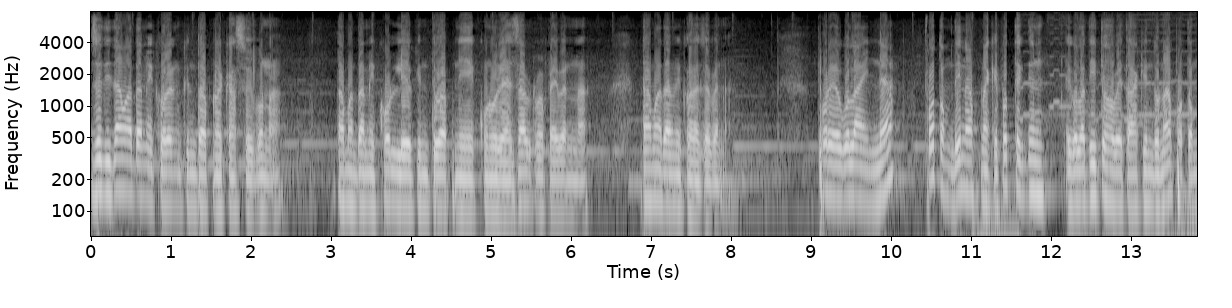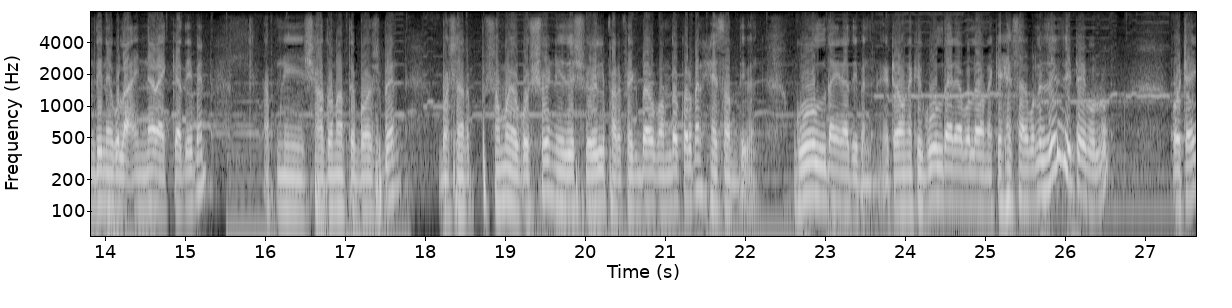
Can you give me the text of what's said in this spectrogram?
যদি দামাদামি করেন কিন্তু আপনার কাজ হইব না। দামাদামি করলেও কিন্তু আপনি কোনো রেজাল্ট পাইবেন না। দামাদামি করা যাবে না। পরে ওগুলো আইন না প্রথম দিন আপনাকে প্রত্যেক দিন এগুলা দিতে হবে, তা কিন্তু না। প্রথম দিন এগুলো আইনার একটা দিবেন। আপনি সাধনাতে বসবেন, বসার সময় অবশ্যই নিজের শরীর পারফেক্ট ভাবে বন্ধ করবেন, হেসাব দিবেন। গোল দায়রা দিবেন। এটা অনেকে গোল দায়রা বলে, অনেকে হেসার বলে, যে যেটাই বলল ওইটাই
